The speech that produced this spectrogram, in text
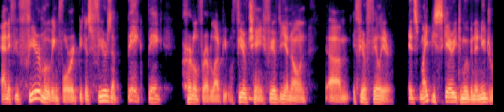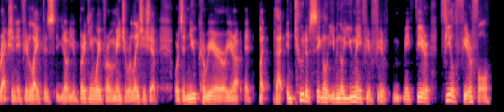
And if you fear moving forward, because fear is a big, big hurdle for a lot of people fear of change, fear of the unknown, um, fear of failure. It might be scary to move in a new direction if your life is, you know, you're breaking away from a major relationship or it's a new career or you're not. Eh, but that intuitive signal, even though you may fear, fear may fear, feel fearful,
